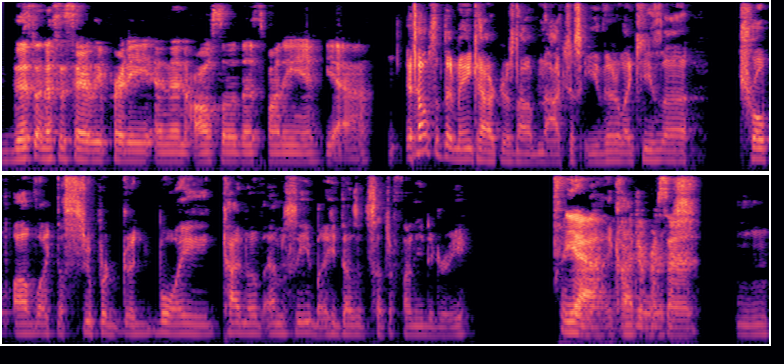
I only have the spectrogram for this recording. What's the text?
this unnecessarily pretty and then also this funny, yeah. it helps that the main character is not obnoxious either. Like he's a trope of like the super good boy kind of MC, but he does it to such a funny degree. Yeah, hundred percent. Mm.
